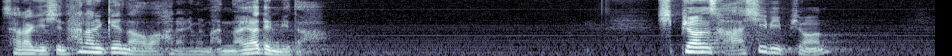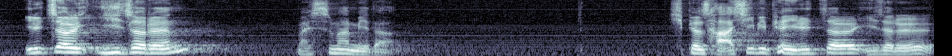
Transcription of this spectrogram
살아계신 하나님께 나와 하나님을 만나야 됩니다. 시편 42편 1절 2절은 말씀합니다. 시편 42편 1절 2절을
